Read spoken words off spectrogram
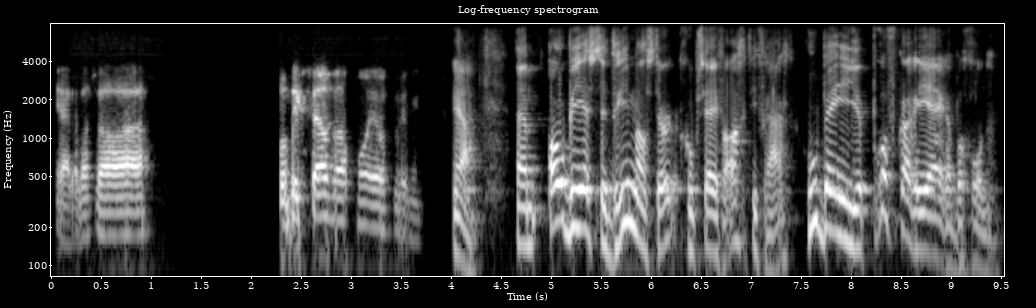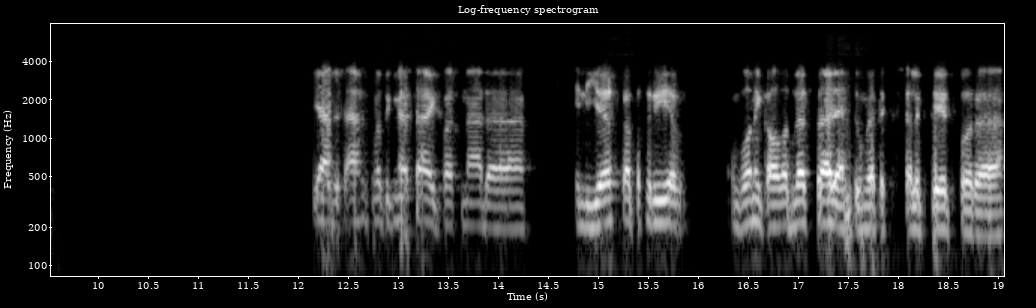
ja, dat was wel, eh, vond ik zelf wel een mooie overwinning. ja. Ehm, OBS de Dreammaster, groep 7-8, die vraagt, hoe ben je je profcarrière begonnen? Ja, dus eigenlijk wat ik net zei, ik was na de, in de jeugdcategorie won ik al wat wedstrijden en toen werd ik geselecteerd voor,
